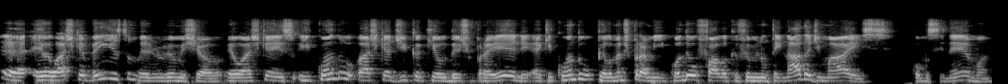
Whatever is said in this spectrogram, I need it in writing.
É, eu acho que é bem isso mesmo, viu, Michel? Eu acho que é isso. E quando acho que a dica que eu deixo para ele é que quando, pelo menos para mim, quando eu falo que o filme não tem nada demais como cinema,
